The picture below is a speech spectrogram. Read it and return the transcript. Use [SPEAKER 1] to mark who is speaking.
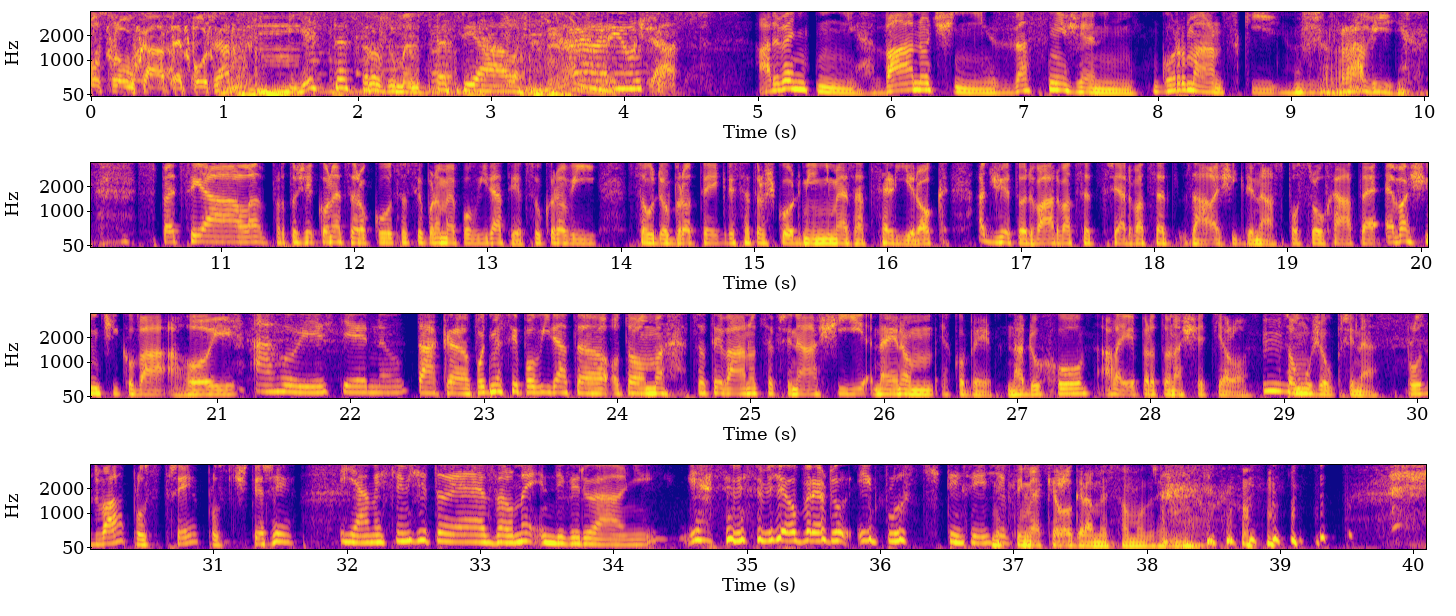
[SPEAKER 1] Posloucháte pořad? Jste s rozumem speciál na Čas.
[SPEAKER 2] Adventní, vánoční, zasněžený, gurmánský, žravý. Speciál, protože konec roku, co si budeme povídat, je cukrový, jsou dobroty, kdy se trošku odměníme za celý rok, ať už je to 22, 23, záleží, kdy nás posloucháte. Eva Šimčíková, ahoj.
[SPEAKER 3] Ahoj, ještě jednou.
[SPEAKER 2] Tak eh, pojďme si povídat eh, o tom, co ty Vánoce přináší nejenom jakoby na duchu, ale i pro to naše tělo. Mm. Co můžou přinést? Plus dva, plus tři, plus čtyři?
[SPEAKER 3] Já myslím, že to je velmi individuální. Já si myslím, že opravdu i plus čtyři.
[SPEAKER 2] Myslíme
[SPEAKER 3] že prostě...
[SPEAKER 2] kilogramy samozřejmě.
